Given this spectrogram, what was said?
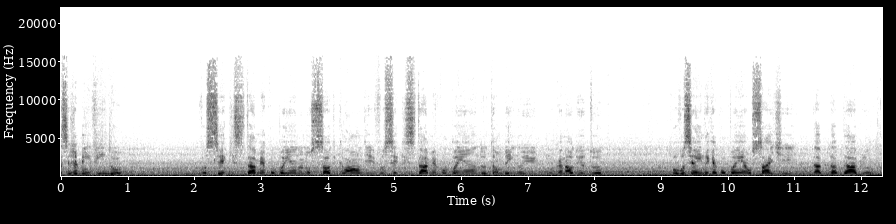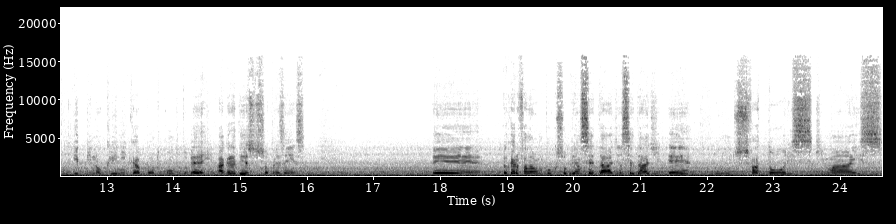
seja bem-vindo. Você que está me acompanhando no SoundCloud, você que está me acompanhando também no, no canal do YouTube, ou você ainda que acompanha o site www.hipnoclinica.com.br. Agradeço sua presença. É, eu quero falar um pouco sobre ansiedade. Ansiedade é um dos fatores que mais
